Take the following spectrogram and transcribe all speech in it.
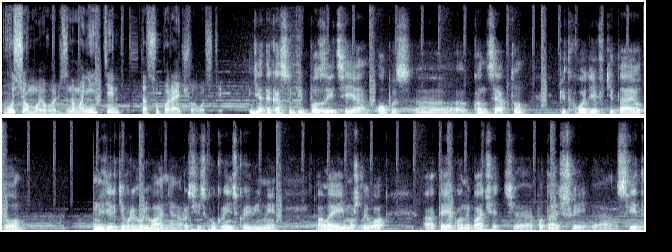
в усьому його різноманітті та суперечливості. Є така собі позиція, опис е, концепту підходів Китаю до не тільки врегулювання російсько-української війни, але й можливо е, те, як вони бачать е, подальший світ,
